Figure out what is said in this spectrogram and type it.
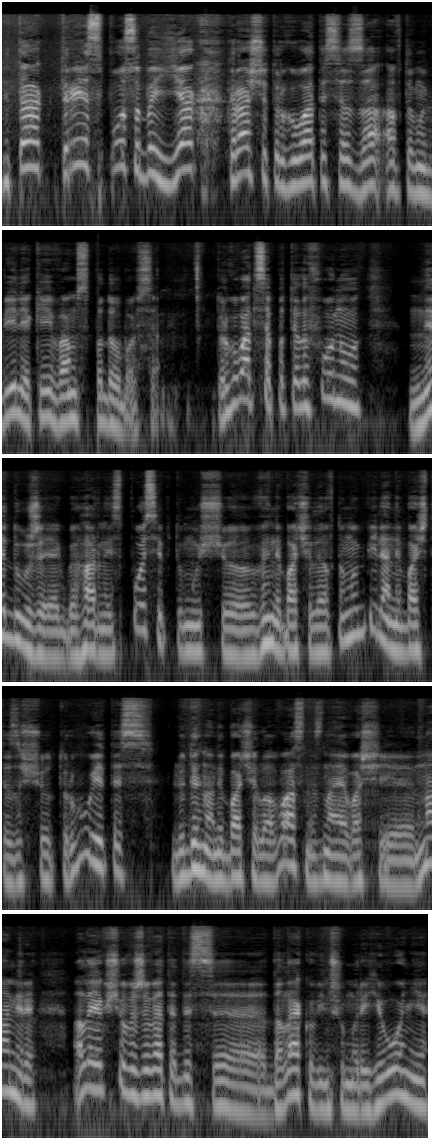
І так, три способи, як краще торгуватися за автомобіль, який вам сподобався. Торгуватися по телефону не дуже якби, гарний спосіб, тому що ви не бачили автомобіля, не бачите за що торгуєтесь. Людина не бачила вас, не знає ваші наміри. Але якщо ви живете десь е, далеко в іншому регіоні,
